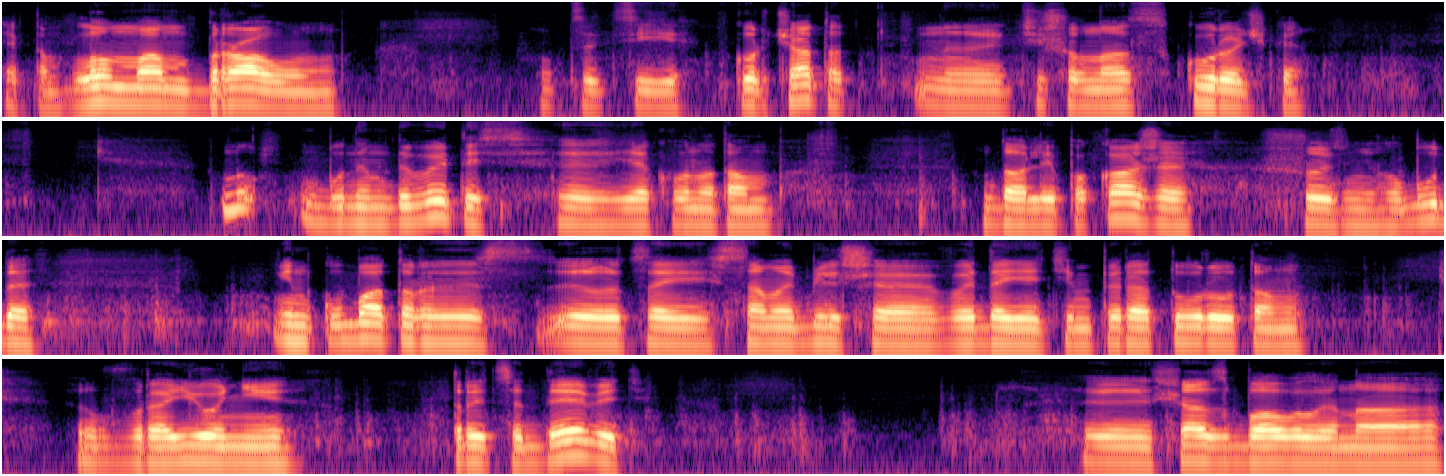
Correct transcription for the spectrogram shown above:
як там, ломам браум. Це ці курчата, е, ті, що в нас курочки. Ну, Будемо дивитись, е, як воно там далі покаже, що з нього буде. Інкубатор е, цей саме більше видає температуру там в районі 39. Зараз збавили на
